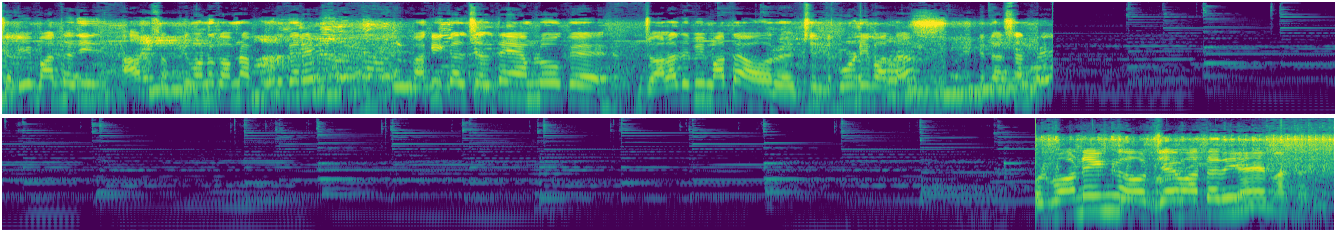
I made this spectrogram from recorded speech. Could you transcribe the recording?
चलिए माता जी आप सबकी मनोकामना पूर्ण करें। बाकी कल चलते हैं हम लोग ज्वाला देवी माता और चिंतपूर्णी माता के दर्शन पे। गुड मॉर्निंग और जय माता दी जय माता दी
